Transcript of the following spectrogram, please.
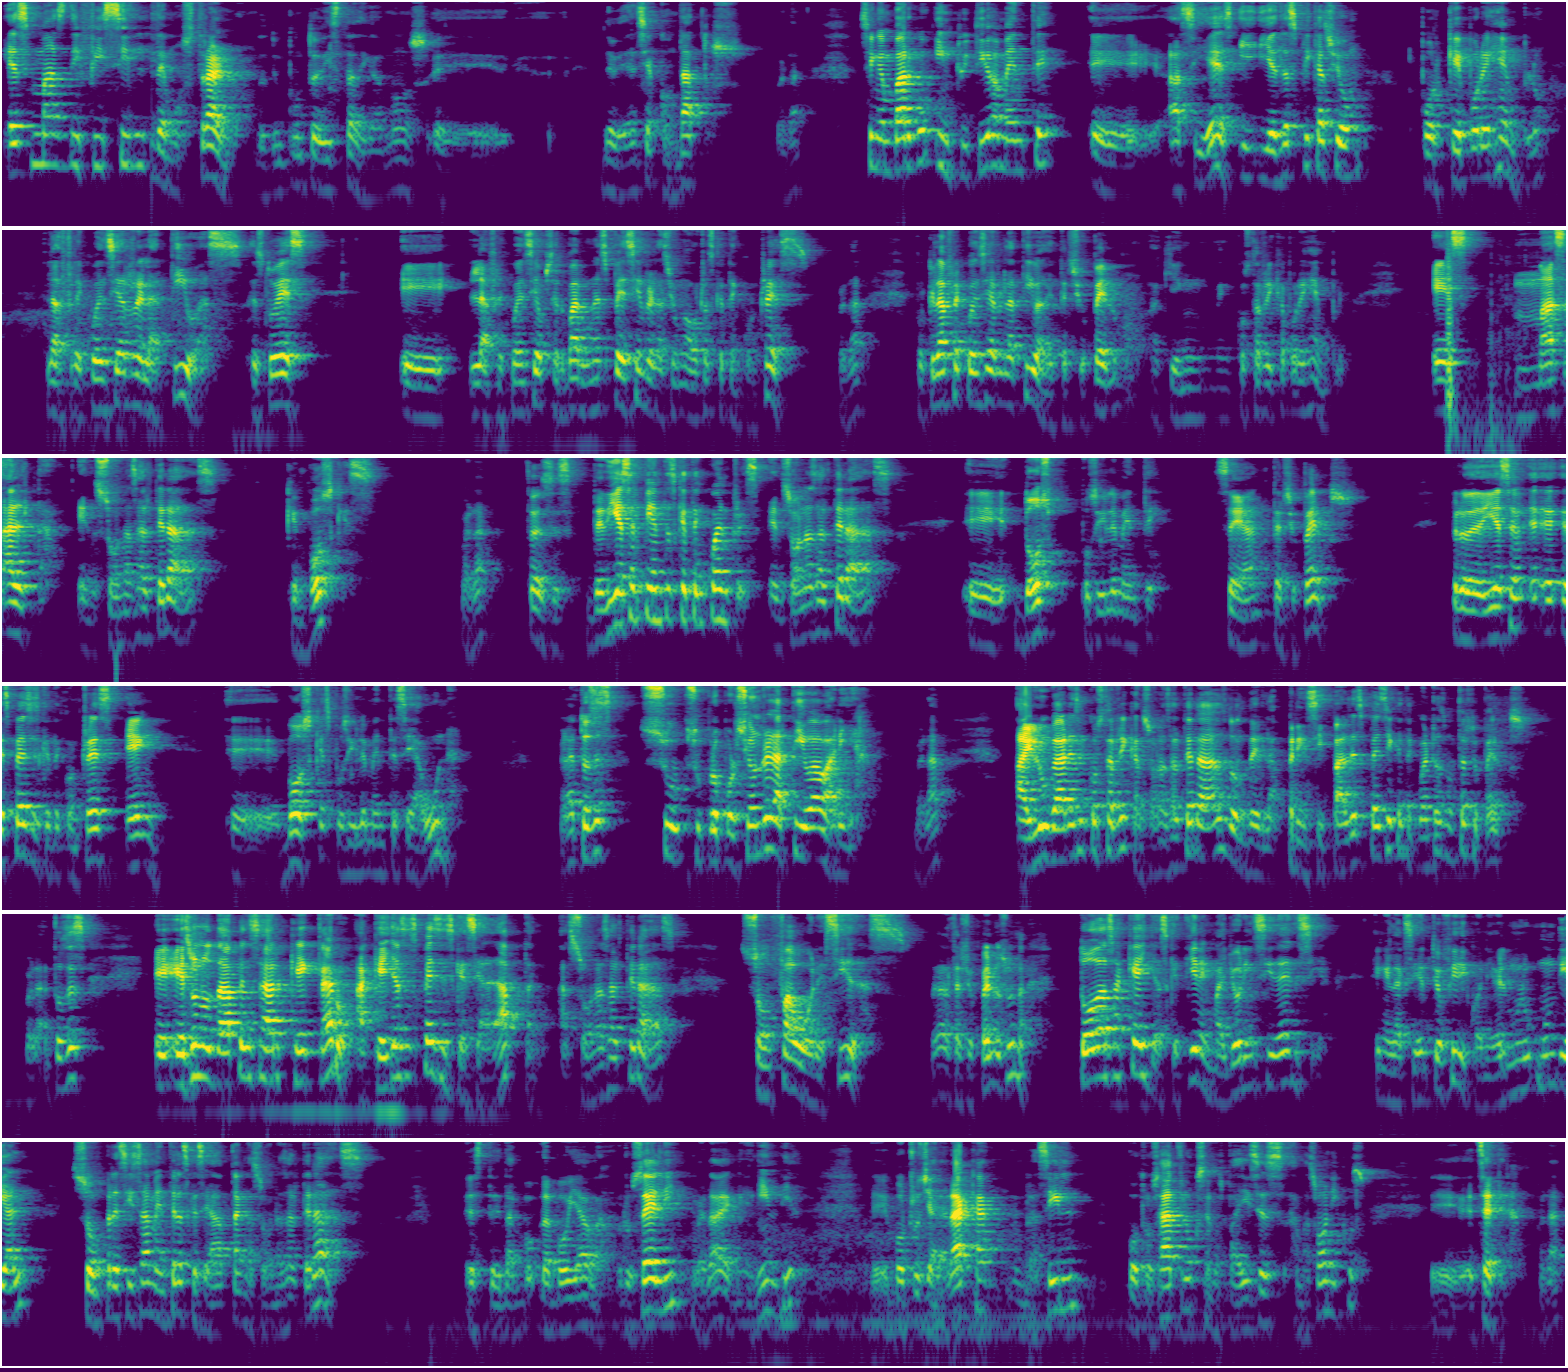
Es más difícil demostrarlo desde un punto de vista, digamos, eh, de evidencia con datos, ¿verdad? Sin embargo, intuitivamente eh, así es, y, es la explicación por qué, por ejemplo, las frecuencias relativas, esto es, eh, la frecuencia de observar una especie en relación a otras que te encontres, ¿verdad? Porque la frecuencia relativa de terciopelo, aquí en, en Costa Rica, por ejemplo, es más alta en zonas alteradas que en bosques. Entonces, de 10 serpientes que te encuentres en zonas alteradas, eh, dos posiblemente sean terciopelos. Pero de 10 eh, eh, especies que te encontres en bosques, posiblemente sea una. Entonces, su, proporción relativa varía. Hay lugares en Costa Rica, en zonas alteradas, donde la principal especie que te encuentras son terciopelos. Entonces, eso nos da a pensar que, claro, aquellas especies que se adaptan a zonas alteradas son favorecidas. El terciopelo es una. Todas aquellas que tienen mayor incidencia en el accidente ofídico a nivel mundial son precisamente las que se adaptan a zonas alteradas. Este, Daboya russelli, ¿verdad? En, India, eh, yararaca en Brasil, Botros atrox en los países amazónicos, eh, etcétera, ¿verdad?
